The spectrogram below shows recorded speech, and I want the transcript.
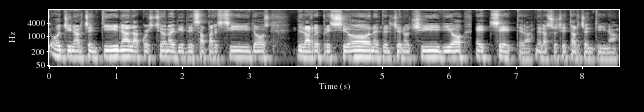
oggi in Argentina la questione dei desaparecidos, della repressione, del genocidio, eccetera, nella società argentina?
